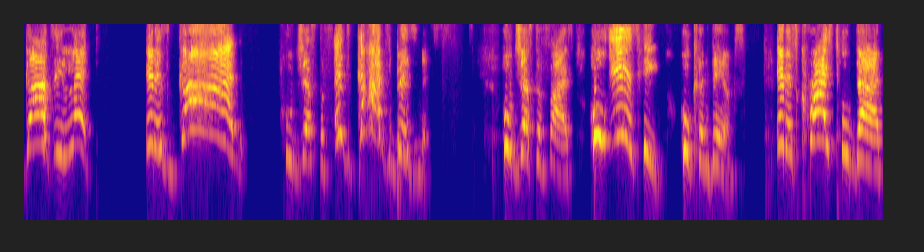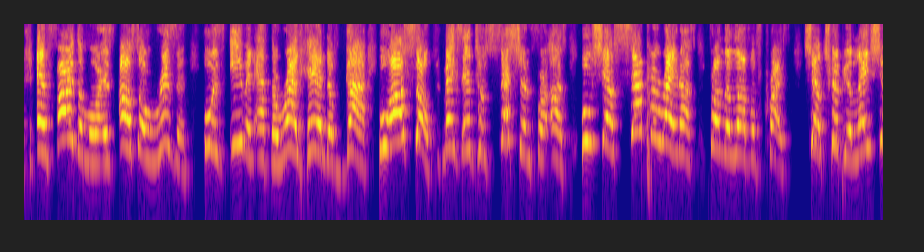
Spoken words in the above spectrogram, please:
God's elect? It is God who justifies. It's God's business who justifies. Who is he who condemns. It is Christ who died and furthermore is also risen, who is even at the right hand of God, who also makes intercession for us, who shall separate us from the love of Christ. Shall tribulation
